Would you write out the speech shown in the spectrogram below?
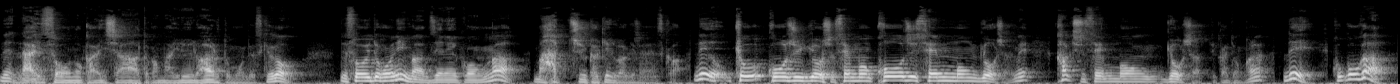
ね、内装の会社とか、まあいろいろあると思うんですけど、で、そういうところに、まあ、ゼネコンが、まあ、発注かけるわけじゃないですか。で、工事業者、専門、工事専門業者ね。各種専門業者って書いてあるのかな。で、ここが、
